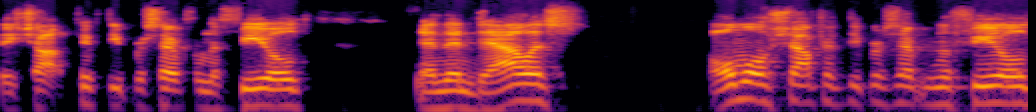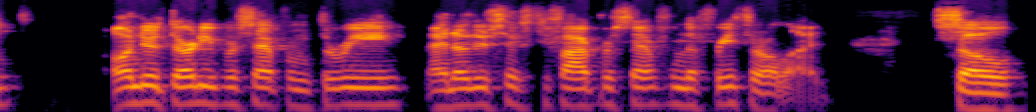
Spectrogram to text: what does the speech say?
They shot 50% from the field. And then Dallas almost shot 50% from the field, under 30% from three, and under 65% from the free throw line. So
